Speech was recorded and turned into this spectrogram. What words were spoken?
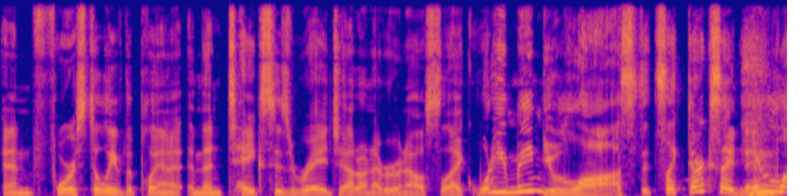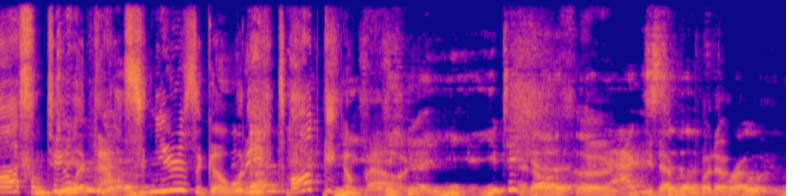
and forced to leave the planet, and then takes his rage out on everyone else. Like, what do you mean you lost? It's like Darkseid, you lost How too a thousand years ago. What are you talking about? you, you take And a also, axe you never to the put a- throat.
